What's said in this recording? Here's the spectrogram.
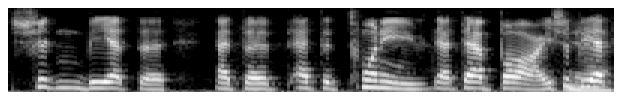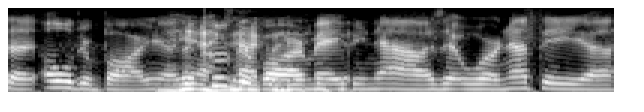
shouldn't be at the at the at the 20 at that bar. He should be at the older bar, you know, the Yeah, cougar exactly. bar maybe now as it were, not the uh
